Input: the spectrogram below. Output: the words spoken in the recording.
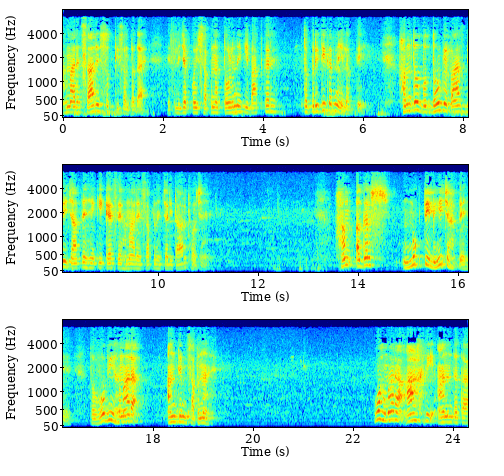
हमारे सारे सुख की संपदा है। इसलिए जब कोई सपना तोड़ने की बात करे तो प्रीति करने लगती हम तो बुद्धों के पास भी जाते हैं कि कैसे हमारे सपने चरितार्थ हो जाएँ। हम अगर मुक्ति भी चाहते हैं तो वो भी हमारा अंतिम सपना है। वो हमारा आखिरी आनंद का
